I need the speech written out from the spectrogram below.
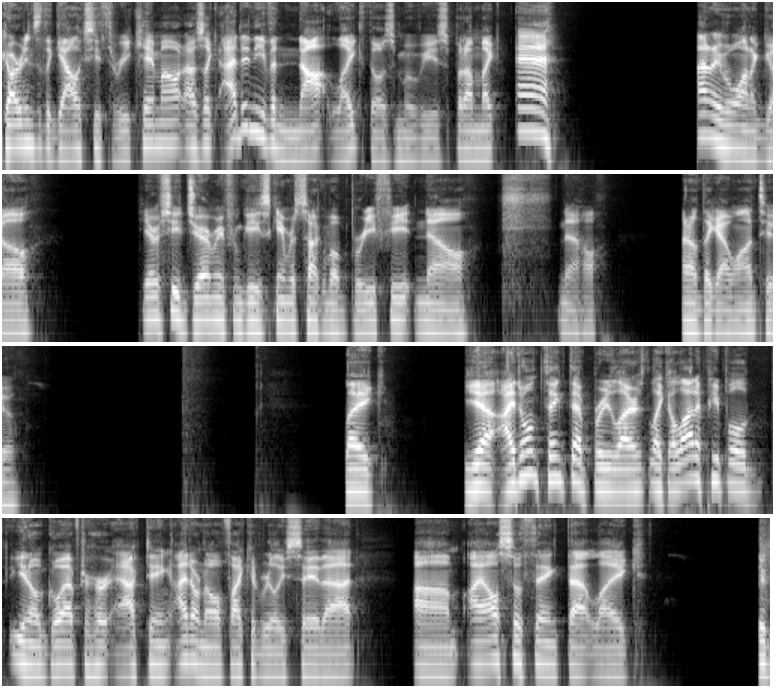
Guardians of the Galaxy 3 came out. I was like, I didn't even not like those movies, but I'm like, eh, I don't even want to go. You ever see Jeremy from Geeks Gamers talk about Brie feet? No. No. I don't think I want to. Like, yeah, I don't think that Brie Larson, like a lot of people, you know, go after her acting. I don't know if I could really say that. Um, I also think that like the,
